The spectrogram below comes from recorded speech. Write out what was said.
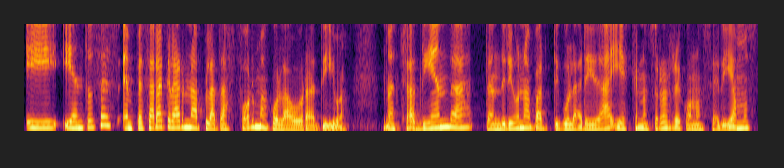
Y, y, entonces empezar a crear una plataforma colaborativa. Nuestra tienda tendría una particularidad y es que nosotros reconoceríamos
